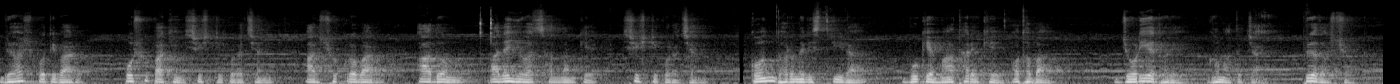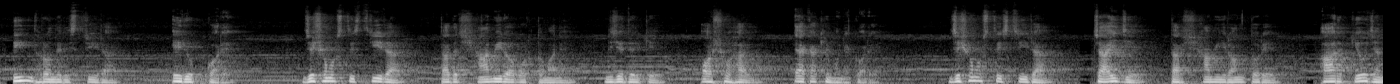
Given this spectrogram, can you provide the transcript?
বৃহস্পতিবার পশু পাখি সৃষ্টি করেছেন। আর শুক্রবার আদম আলহিউসাল্লামকে সৃষ্টি করেছেন। কোন ধরনের স্ত্রীরা বুকে মাথা রেখে অথবা জড়িয়ে ধরে ঘুমাতে চায়? প্রিয় দর্শক, তিন ধরনের স্ত্রীরা এরূপ করে। যে সমস্ত স্ত্রীরা তাদের স্বামীর অবর্তমানে নিজেদেরকে অসহায়, একাকী মনে করে। যে সমস্ত স্ত্রীরা চাই যে তার স্বামীর অন্তরে আর কেউ যেন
